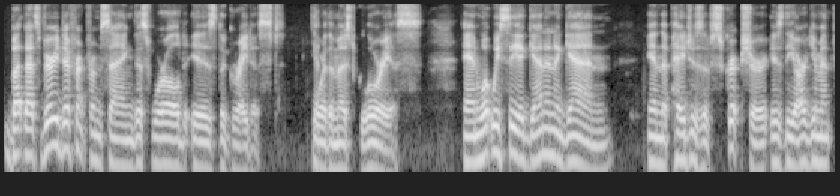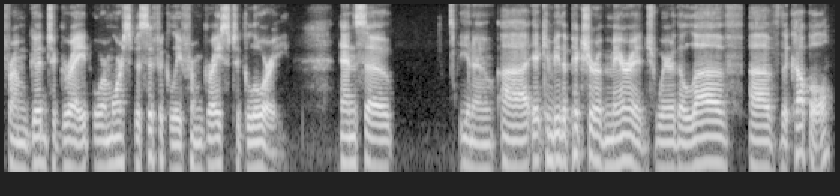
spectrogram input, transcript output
but that's very different from saying this world is the greatest yep. or the most glorious. And what we see again and again in the pages of scripture is the argument from good to great, or more specifically, from grace to glory. And so, you know, uh, it can be the picture of marriage where the love of the couple,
